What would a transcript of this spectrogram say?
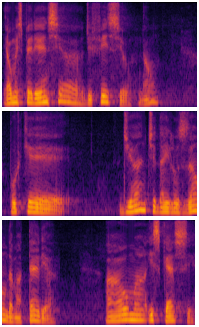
é uma experiência difícil, não? Porque diante da ilusão da matéria, a alma esquece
